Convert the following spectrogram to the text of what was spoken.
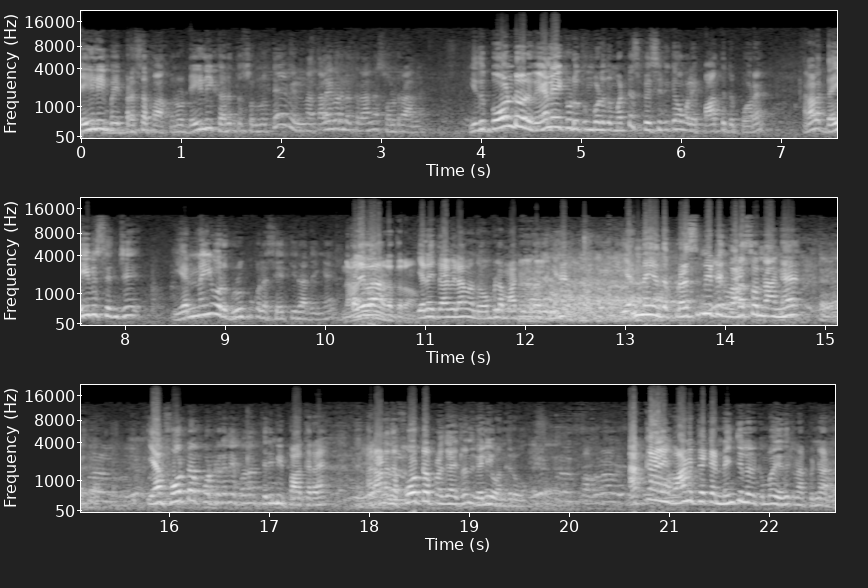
டெய்லி போய் ப்ரெஸ்ஸை பார்க்கணும். டெய்லி கருத்து சொல்லணும். தேவையில்லை. நான் இருக்கிறாங்க சொல்கிறாங்க இது போன்ற ஒரு வேலையை கொடுக்கும் பொழுது மட்டும் ஸ்பெசிஃபிக்காக உங்களை பார்த்துட்டு போகிறேன் அதனால் தயவு செஞ்சு என்னையும் ஒரு குரூப்புக்குள்ள சேர்த்திடாதீங்க. தலைவா. என்னை தேவையில்லாம அந்த ஒம்பளை மாட்டி விடாதீங்க என்னை அந்த பிரஸ் மீட்டுக்கு வர சொன்னாங்க. என் போட்டோ போட்டிருக்கதை இப்பதான் திரும்பி பார்க்கறேன். அதனால அந்த போட்டோ பஞ்சாயத்துல இருந்து வெளியே வந்துருவோம். அக்கா என் வானத்தேக்க நெஞ்சில் இருக்கும்போது எதுக்கு நான் பின்னாடி?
